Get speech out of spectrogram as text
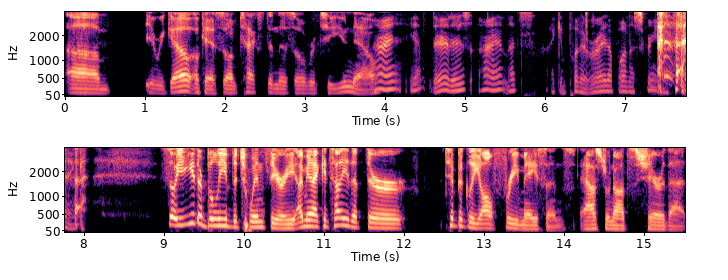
Um, here we go. Okay, so I'm texting this over to you now. all right, yep, there it is. All right, let's I can put it right up on the screen. I think. So you either believe the twin theory. I mean, I can tell you that they're typically all Freemasons. Astronauts share that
